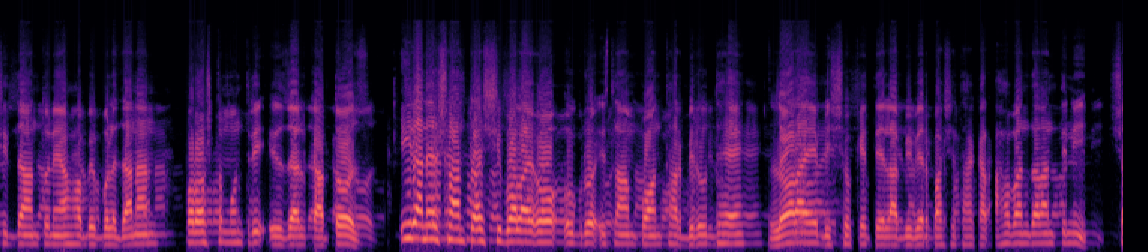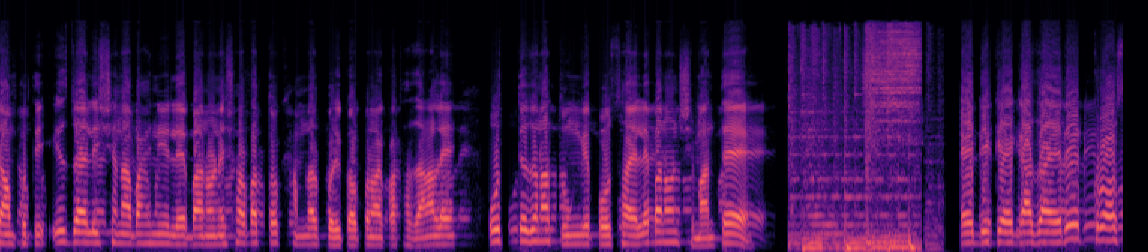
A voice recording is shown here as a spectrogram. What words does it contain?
সিদ্ধান্ত নেওয়া হবে বলে জানান পররাষ্ট্রমন্ত্রী ইসরায়েল কার্তোজ। ইরানের সন্ত্রাসী বলয় ও উগ্র ইসলাম পন্থার বিরুদ্ধে লড়াইয়ে বিশ্বকে তেল আবিবের পাশে থাকার আহ্বান জানান তিনি। সম্প্রতি ইসরায়েলি সেনাবাহিনী লেবাননে সর্বাত্মক হামলার পরিকল্পনার কথা জানালে উত্তেজনা তুঙ্গে পৌঁছায় লেবানন সীমান্তে। এদিকে গাজায় রেড ক্রস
